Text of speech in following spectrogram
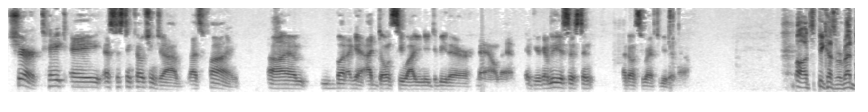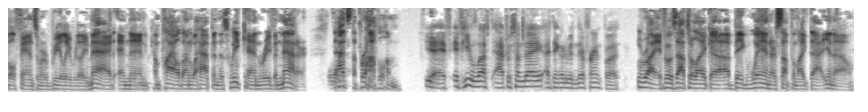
sure, take a assistant coaching job. That's fine. Um, but again, I don't see why you need to be there now. Then, if you're going to be the assistant, I don't see why you have to be there now. Well, it's because we're Red Bull fans and we're really, really mad. And then compiled on what happened this weekend, we're even madder. That's the problem. Yeah, if, if he left after Sunday, I think it would have been different, but Right. If it was after like a, a big win or something like that, you know,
